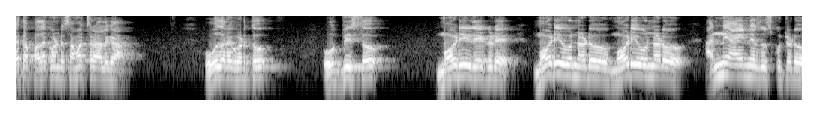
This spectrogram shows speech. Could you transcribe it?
గత పదకొండు సంవత్సరాలుగా ఊదర కొడుతూ ఉబ్బిస్తూ మోడీ లేకుడే మోడీ ఉన్నాడు మోడీ ఉన్నాడు అన్నీ ఆయన్నే చూసుకుంటాడు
